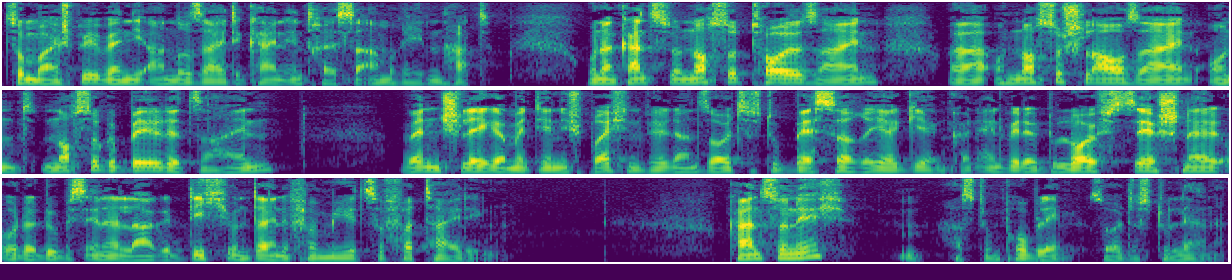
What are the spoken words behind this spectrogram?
Zum Beispiel, wenn die andere Seite kein Interesse am Reden hat. Und dann kannst du noch so toll sein äh, und noch so schlau sein und noch so gebildet sein. Wenn ein Schläger mit dir nicht sprechen will, dann solltest du besser reagieren können. Entweder du läufst sehr schnell oder du bist in der Lage, dich und deine Familie zu verteidigen. Kannst du nicht? hm, hast du ein Problem, solltest du lernen.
